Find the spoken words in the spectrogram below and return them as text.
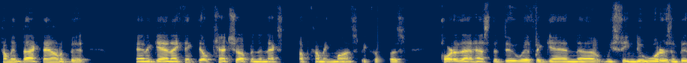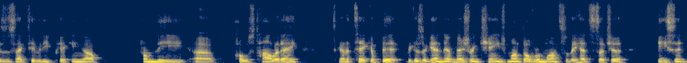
coming back down a bit. And again, I think they'll catch up in the next upcoming months because part of that has to do with, again, uh, we see new orders and business activity picking up from the uh, post holiday. It's going to take a bit because, again, they're measuring change month over month. So they had such a decent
